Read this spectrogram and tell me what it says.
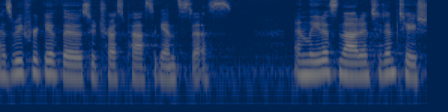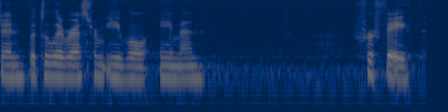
as we forgive those who trespass against us. And lead us not into temptation, but deliver us from evil. Amen for faith.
